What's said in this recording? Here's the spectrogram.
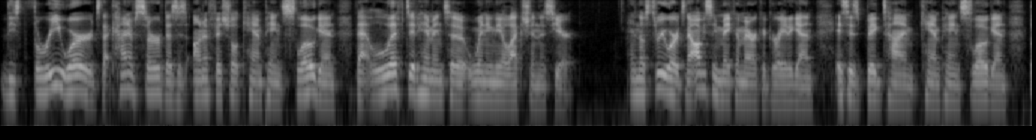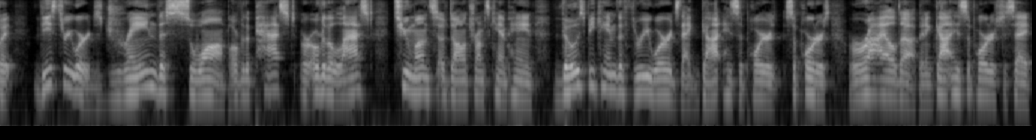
these three words that kind of served as his unofficial campaign slogan that lifted him into winning the election this year. And those three words, now obviously Make America Great Again is his big time campaign slogan, but these three words, drain the swamp, over the past or over the last two months of Donald Trump's campaign, those became the three words that got his supporters, supporters riled up. And it got his supporters to say,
